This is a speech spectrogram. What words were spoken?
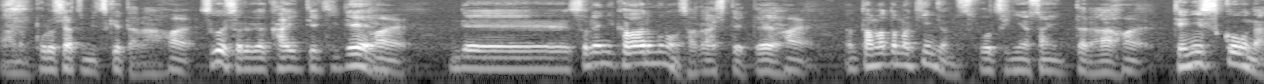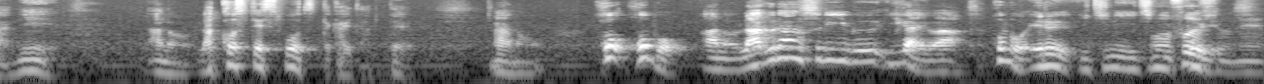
あのポロシャツ見つけたら、はい。すごいそれが快適で,、はい。でそれに代わるものを探してて、はいたまたま近所のスポーツ品屋さん行ったら、はい。テニスコーナーにあの「ラコステスポーツ」って書いてあってあのほほぼあのラグランスリーブ以外はほぼ L1212 っそうぽいですよね。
